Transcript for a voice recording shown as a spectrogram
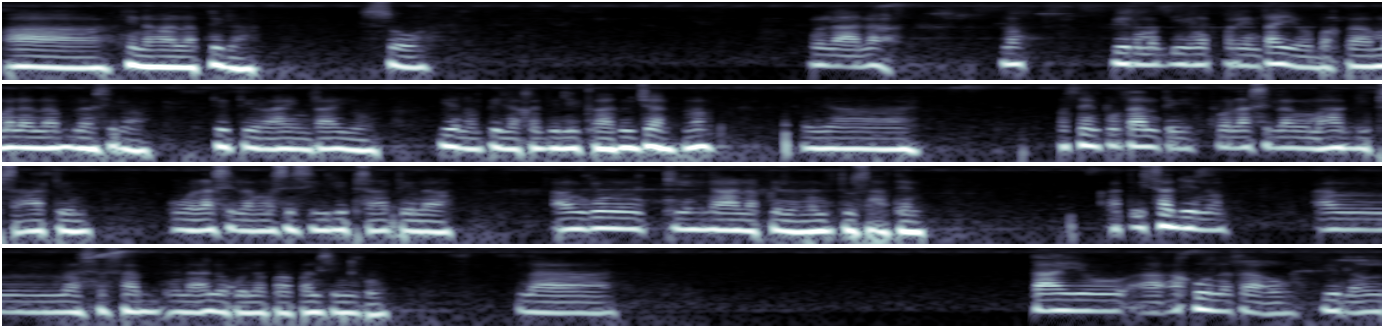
ah, hinahanap nila. So, wala na. No? Pero mag-ingat pa rin tayo, baka mananabla sila, titirahin tayo. Yun ang pinakadelikado dyan. No? Kaya, basta importante, wala silang mahagip sa atin, wala silang masisilip sa atin na ang yung kinahanap nila nandito sa atin. At isa din no, ang nasasab na ano ko napapansin ko na tayo ah, ako na tao yun ang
